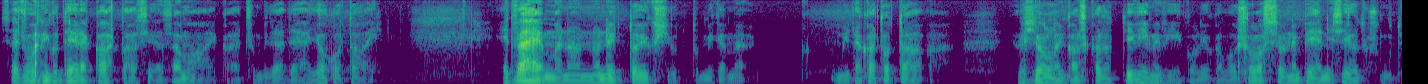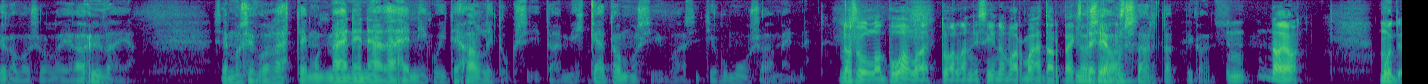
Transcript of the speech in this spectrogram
Sä et voi niinku tehdä kahta asiaa samaan aikaan, että sun pitää tehdä joko tai. Et vähemmän on, no nyt on yksi juttu, mikä me, mitä katsotaan, jos jollen kanssa katsottiin viime viikolla, joka voisi olla sellainen pieni sijoitus, mutta joka voisi olla ihan hyvä ja semmoisen voi lähteä, mutta mä en enää lähde niinku itse hallituksiin tai mihinkään tommosiin, vaan sitten joku muu saa mennä. No sulla on puolue tuolla, niin siinä on varmaan ihan tarpeeksi no, tekemistä. No se on startuppi kanssa. No joo, mutta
